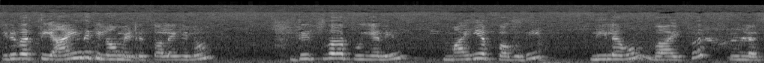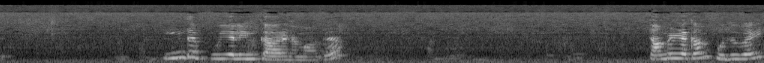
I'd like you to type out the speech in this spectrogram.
இருபத்தி ஐந்து கிலோமீட்டர் தொலைவிலும் தித்வா புயலின் மையப்பகுதி நிலவும் வாய்ப்பு உள்ளது. இந்த புயலின் காரணமாக தமிழகம் புதுவை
